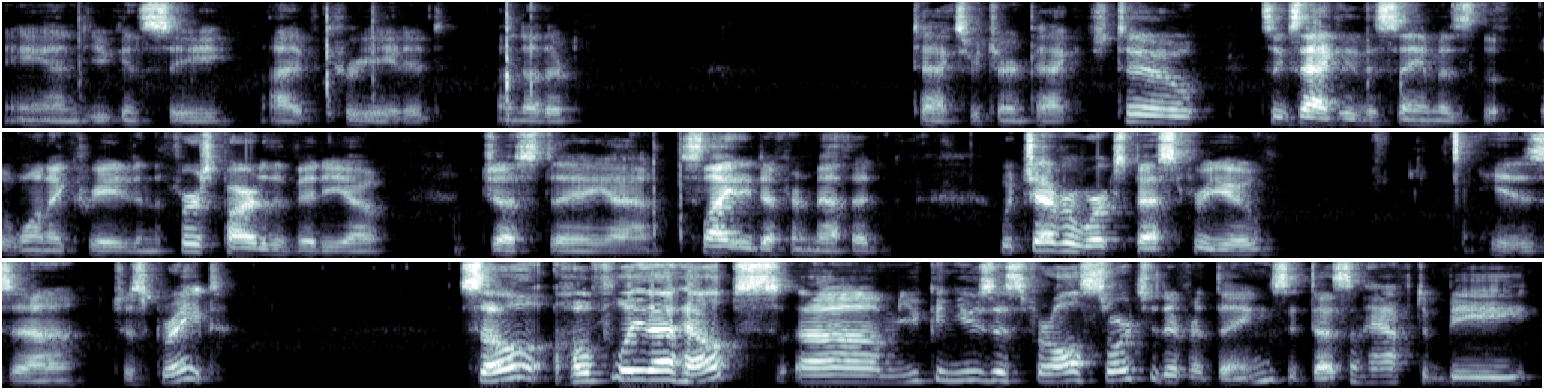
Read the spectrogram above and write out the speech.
And you can see I've created another tax return package too. It's exactly the same as the, the one I created in the first part of the video, just a uh, slightly different method. Whichever works best for you is uh, just great. So hopefully that helps. Um, you can use this for all sorts of different things. It doesn't have to be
